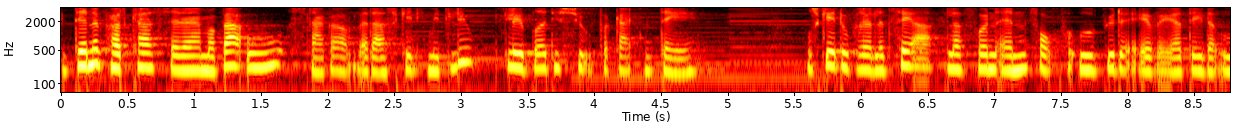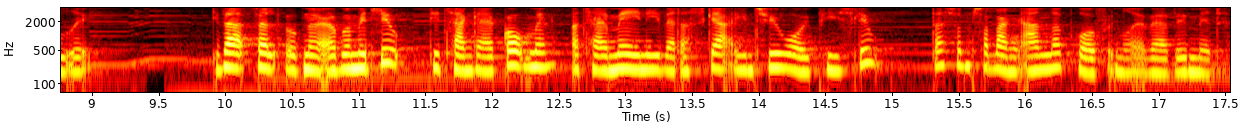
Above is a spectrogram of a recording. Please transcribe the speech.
I denne podcast sætter jeg mig hver uge og snakker om, hvad der er sket i mit liv i løbet af de syv forgangne dage. Måske du kan relatere eller få en anden form for udbytte af, hvad jeg deler ud af. I hvert fald åbner jeg op om mit liv, de tanker jeg går med, og tager med ind i, hvad der sker i en 20-årig piges liv, der som så mange andre prøver at finde ud af at være ved med det.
